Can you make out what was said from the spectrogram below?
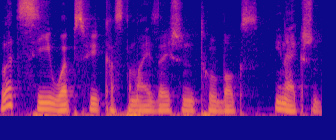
Let's see WebSphere Customization Toolbox in action.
